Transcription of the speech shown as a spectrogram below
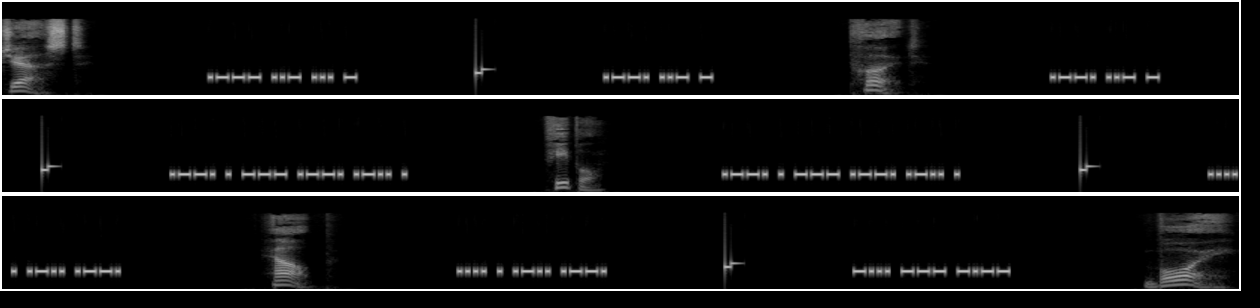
Just. Put. People. Help. Boy.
